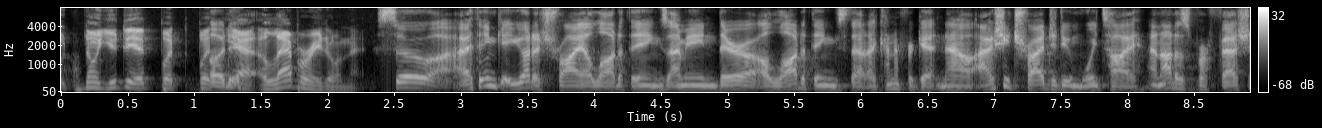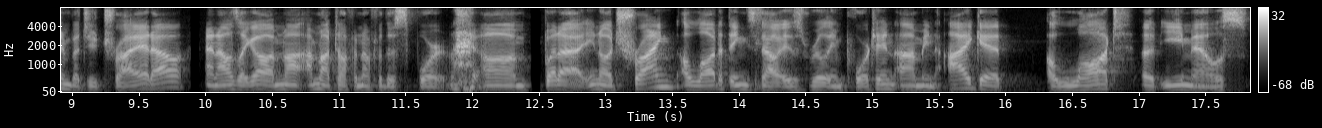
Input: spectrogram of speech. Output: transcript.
no, no, you did, but but oh, yeah, did. elaborate on that. So I think you got to try a lot of things. I mean, there are a lot of things that I kind of forget now. I actually tried to do Muay Thai, and not as a profession, but to try it out. And I was like, oh, I'm not, I'm not tough enough for this sport. um, but uh, you know, trying a lot of things out is really important. I mean, I get a lot of emails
